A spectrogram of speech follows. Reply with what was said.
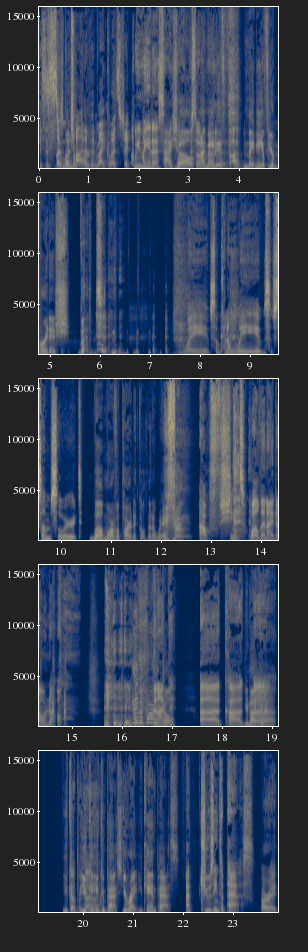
This is so Just much name a harder than my question. We made a SciShow well, episode. I mean, about if this. uh, maybe if you're British, but waves, some kind of waves of some sort. well, more of a particle than a wave. Oh shit! Well, then I don't know. Name a then I particle. uh, cog, You're not gonna- uh, you can, uh, you can, you uh, can pass. You're right. You can pass. I'm choosing to pass. All right.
